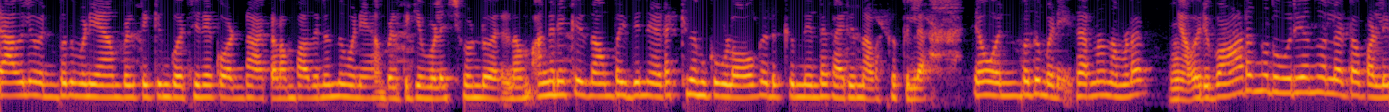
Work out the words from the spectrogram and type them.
രാവിലെ ഒൻപത് മണിയാകുമ്പോഴത്തേക്കും കൊച്ചിനെ കൊണ്ടാക്കണം. പതിനൊന്ന് മണിയാകുമ്പോഴത്തേക്കും വിളിച്ചുകൊണ്ട് വരണം. അങ്ങനെയൊക്കെ ഇതാകുമ്പോൾ ഇതിനിടയ്ക്ക് നമുക്ക് വ്ളോഗ് എടുക്കുന്നതിന്റെ കാര്യം നടക്കത്തില്ല. ഞാൻ ഒൻപത് മണി. കാരണം നമ്മുടെ ഒരുപാട് ഒരുപാടങ്ങ് ദൂരെയൊന്നും അല്ല കേട്ടോ. പള്ളി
